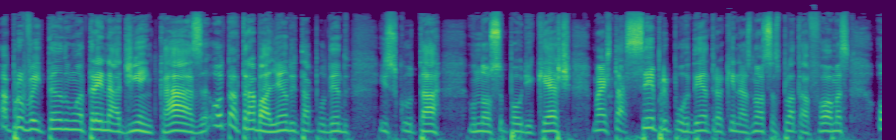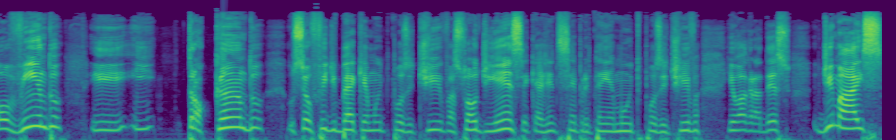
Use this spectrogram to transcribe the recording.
aproveitando uma treinadinha em casa, ou tá trabalhando e tá podendo escutar o nosso podcast, mas tá sempre por dentro aqui nas nossas plataformas, ouvindo e, e trocando. O seu feedback é muito positivo, a sua audiência que a gente sempre tem é muito positiva. E eu agradeço demais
